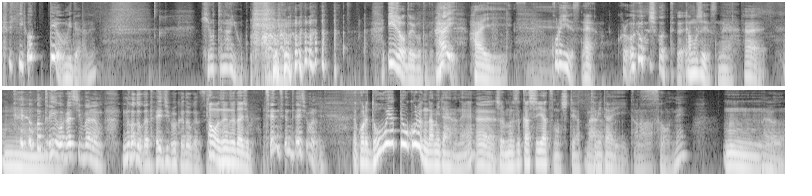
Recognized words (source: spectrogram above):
拾ってよみたいなね。拾ってないよ。以上ということでね。はい。はい。これいいですね。これ面白かったね。楽しいですね。はい。うん。本当に俺は心配なの喉が大丈夫かどうかですあもう全然大丈夫。全然大丈夫なんだこれどうやって起こるんだみたいなね、うん。ちょっと難しいやつもちょっとやってみたいかな、そうね。うん。なるほど。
